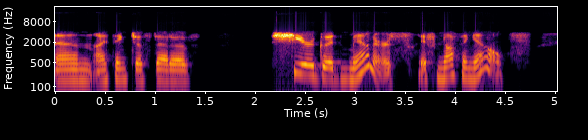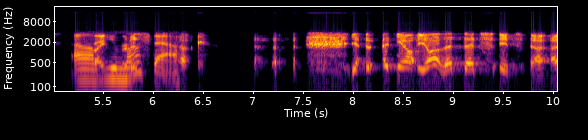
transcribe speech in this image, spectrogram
And I think just out of sheer good manners, if nothing else, um, right, you must ask. yeah, uh, you know, you know that that's it's. Uh,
